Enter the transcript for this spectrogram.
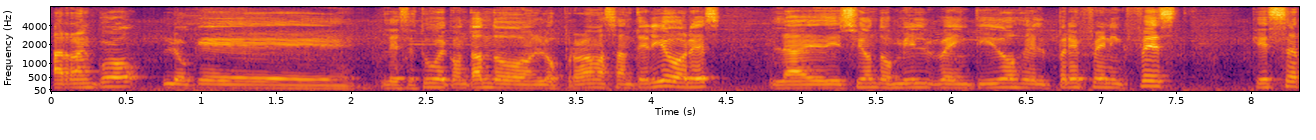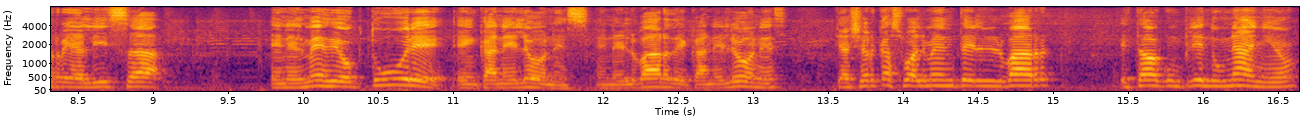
arrancó lo que les estuve contando en los programas anteriores, la edición 2022 del Prefenic Fest, que se realiza en el mes de octubre en Canelones, en el bar de Canelones, que ayer casualmente el bar estaba cumpliendo un año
